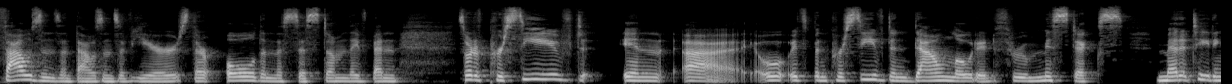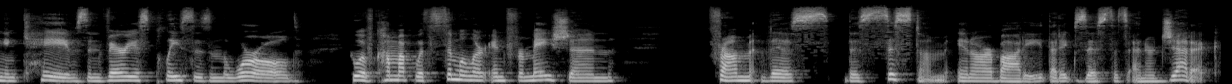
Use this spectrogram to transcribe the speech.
thousands and thousands of years. They're old in the system. They've been sort of perceived in, uh, it's been perceived and downloaded through mystics meditating in caves in various places in the world who have come up with similar information from this, this system in our body that exists that's energetic.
